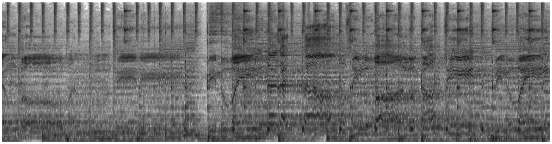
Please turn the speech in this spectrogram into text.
ఎంతో మంచిది. విలువైన రక్తము సిలువాలు కాచి విలువైన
